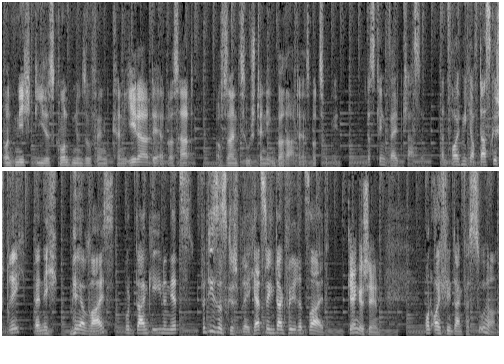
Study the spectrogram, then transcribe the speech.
und nicht die des Kunden. Insofern kann jeder, der etwas hat, auf seinen zuständigen Berater erstmal zugehen. Das klingt Weltklasse. Dann freue ich mich auf das Gespräch, wenn ich mehr weiß und danke Ihnen jetzt für dieses Gespräch. Herzlichen Dank für Ihre Zeit. Gern geschehen. Und euch vielen Dank fürs Zuhören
